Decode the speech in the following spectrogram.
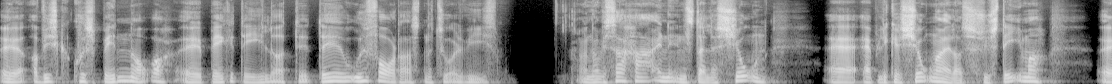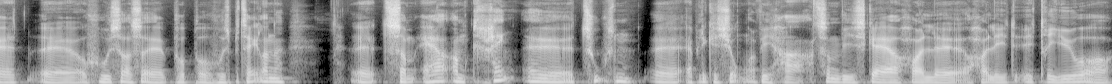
øh, og vi skal kunne spænde over øh, begge dele, og det, det udfordrer os naturligvis. Og når vi så har en installation, af applikationer eller systemer øh, øh, hos os øh, på, på hospitalerne, øh, Øh, som er omkring øh, 1000 øh, applikationer, vi har, som vi skal holde, holde i, i drive og,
